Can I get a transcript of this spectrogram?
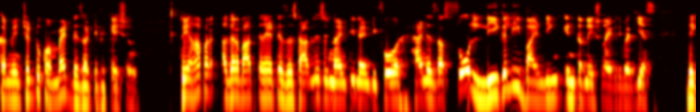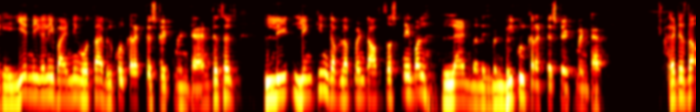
कन्वेंशन टू कॉम्बैट डिजर्टिफिकेशन तो यहाँ पर अगर बात करें it is established in 1994 and is the sole legally binding international agreement yes देखिए, ये लीगली बाइंडिंग होता है, बिल्कुल करेक्ट स्टेटमेंट है and this is linking development of sustainable land management बिल्कुल करेक्ट स्टेटमेंट है। It is the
